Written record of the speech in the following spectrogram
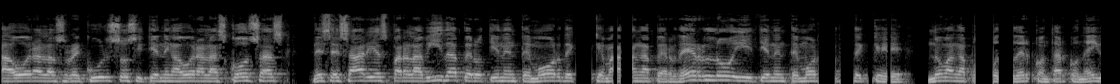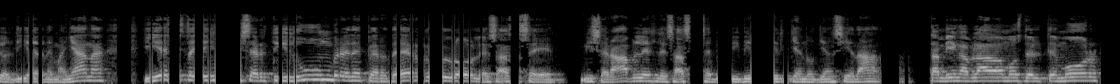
ahora los recursos y tienen ahora las cosas necesarias para la vida, pero tienen temor de que van a perderlo y tienen temor de que no van a poder contar con ello el día de mañana y esta incertidumbre de perderlo les hace miserables, les hace vivir llenos de ansiedad. También hablábamos del temor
